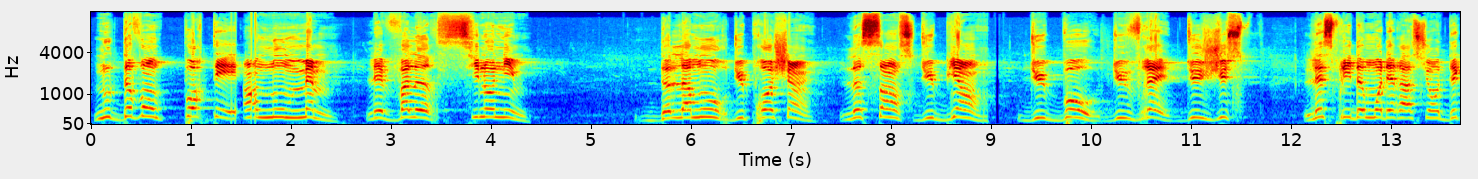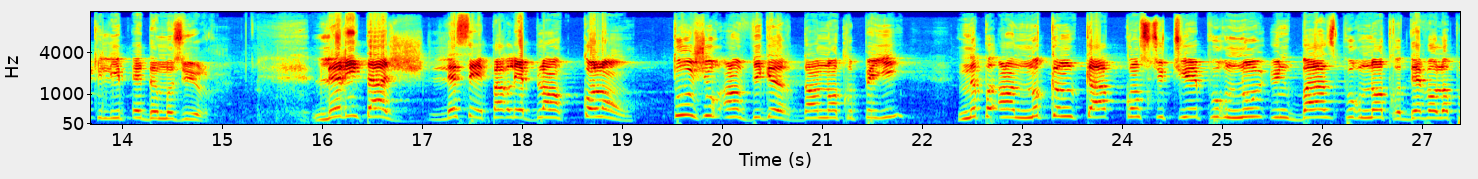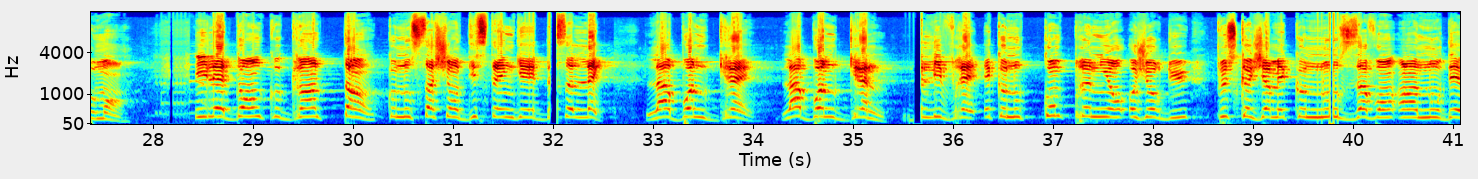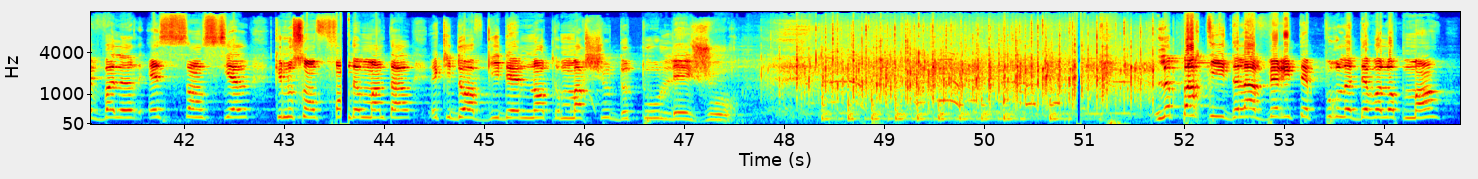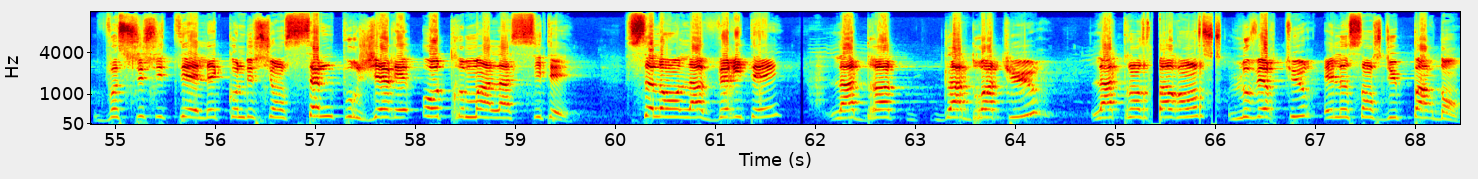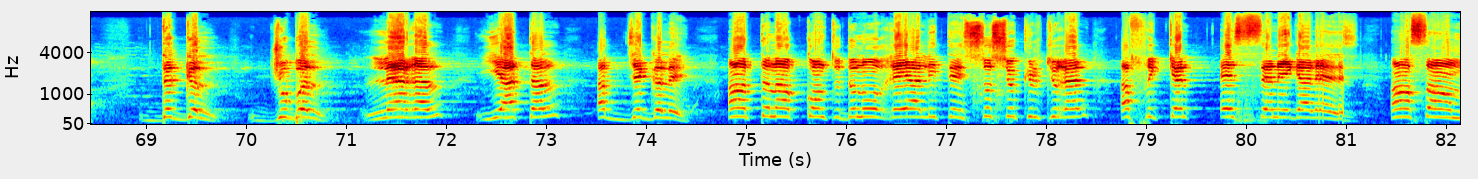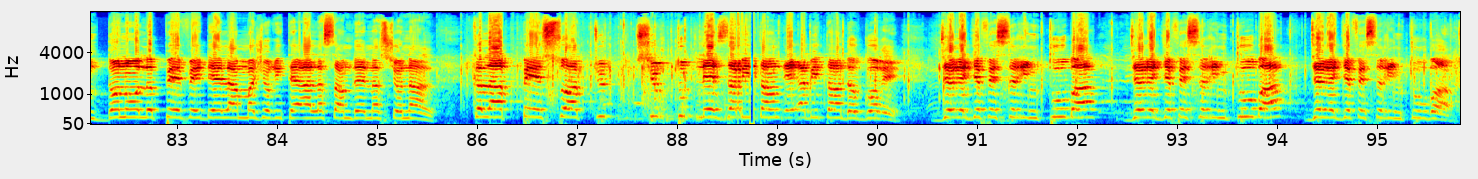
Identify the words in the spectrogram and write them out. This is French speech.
Nous devons porter en nous-mêmes les valeurs synonymes de l'amour du prochain, le sens du bien, du beau, du vrai, du juste, l'esprit de modération, d'équilibre et de mesure. L'héritage laissé par les Blancs colons, toujours en vigueur dans notre pays, ne peut en aucun cas constituer pour nous une base pour notre développement. Il est donc grand temps que nous sachions distinguer de ce legs la bonne graine, la bonne graine de l'ivraie et que nous comprenions aujourd'hui plus que jamais que nous avons en nous des valeurs essentielles qui nous sont fondamentales et qui doivent guider notre marche de tous les jours. Le parti de la vérité pour le développement veut susciter les conditions saines pour gérer autrement la cité, selon la vérité, la, droiture, la transparence, l'ouverture et le sens du pardon. Dëggal, jubal, leeral, yaatal ak en tenant compte de nos réalités socioculturelles africaines et sénégalaises. Ensemble, donnons le PVD la majorité à l'Assemblée nationale. Que la paix soit tout, sur toutes les habitantes et habitants de Gorée. jërëjëf Serigne Touba jërëjëf Serigne Touba jërëjëf Serigne Touba.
